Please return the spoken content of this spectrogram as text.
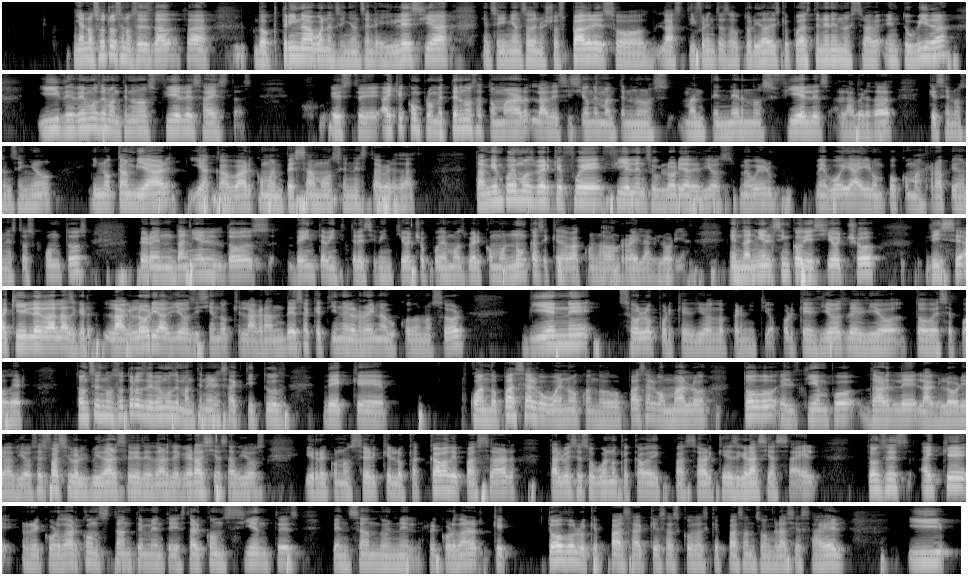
Y a nosotros se nos es dada doctrina, buena enseñanza en la iglesia, enseñanza de nuestros padres o las diferentes autoridades que puedas tener en, nuestra, en tu vida y debemos de mantenernos fieles a estas. Este, hay que comprometernos a tomar la decisión de mantenernos, mantenernos fieles a la verdad que se nos enseñó y no cambiar y acabar como empezamos en esta verdad. También podemos ver que fue fiel en su gloria de Dios. Me voy a ir me voy a ir un poco más rápido en estos puntos, pero en Daniel 2, 20, 23 y 28 podemos ver cómo nunca se quedaba con la honra y la gloria. En Daniel 5, 18 dice, aquí le da la gloria a Dios diciendo que la grandeza que tiene el rey Nabucodonosor viene solo porque Dios lo permitió, porque Dios le dio todo ese poder. Entonces nosotros debemos de mantener esa actitud de que cuando pase algo bueno, cuando pase algo malo, todo el tiempo darle la gloria a Dios. Es fácil olvidarse de darle gracias a Dios y reconocer que lo que acaba de pasar, tal vez eso bueno que acaba de pasar, que es gracias a Él. Entonces hay que recordar constantemente y estar conscientes pensando en Él, recordar que todo lo que pasa, que esas cosas que pasan son gracias a Él. Y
